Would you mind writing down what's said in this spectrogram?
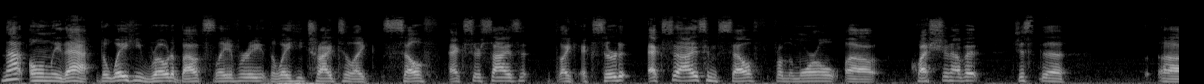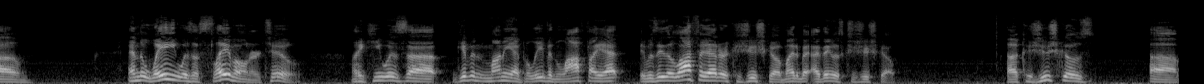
not only that, the way he wrote about slavery, the way he tried to like self exercise, like exert exercise himself from the moral uh, question of it, just the, uh, and the way he was a slave owner too. Like he was uh, given money, I believe, in Lafayette. It was either Lafayette or Kosciuszko. Might have been, I think it was Kosciuszko. Uh, Kosciuszko's uh,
